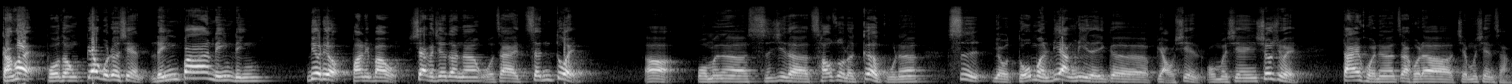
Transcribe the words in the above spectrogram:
赶快拨通标股热线零八零零六六八零八五。下个阶段呢，我再针对啊，我们呢实际的操作的个股呢。是有多么亮丽的一个表现。我们先休息会，待会呢再回到节目现场。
